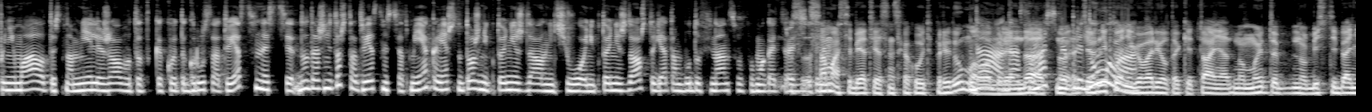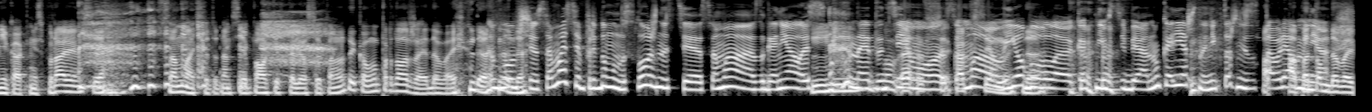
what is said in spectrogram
понимала, то есть на мне лежал вот этот какой-то груз ответственности. Ну, даже не то, что ответственности от меня, конечно, тоже никто не ждал ничего. Никто не ждал, что я там буду финансово помогать родителям. Сама себе ответственность какую-то придумала, Да, блин, да, да. сама себе Ну, тебе же никто придумала. не говорил такие, Таня, ну мы-то ну, без тебя никак не справимся. Сама что-то там все палки в колеса понатыкал, ну продолжай, давай. Да, В да, да. общем, сама себе придумала сложности, сама загонялась Мгм. на эту Ну, тему, все- как сама мы, да. въебывала как не в себя. Ну, конечно, никто же не А, заставлял а потом меня. давай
